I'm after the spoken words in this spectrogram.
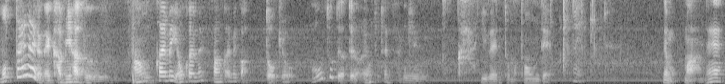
もったいないよね。紙箔3回目？4回目？3回目か。東京。ももうちょっとやってない、うちょっとやってたっけ、うん。か。イベントも飛んで。はい。でもまあね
